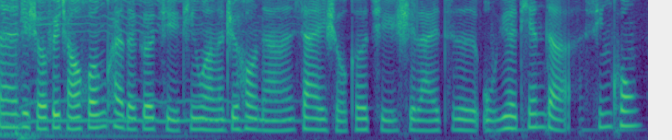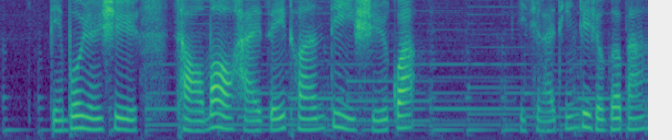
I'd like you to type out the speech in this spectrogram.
那这首非常欢快的歌曲听完了之后呢，下一首歌曲是来自五月天的《星空》，点播人是草帽海贼团第十瓜，一起来听这首歌吧。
